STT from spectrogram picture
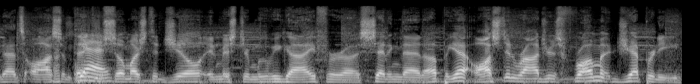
That's awesome. Thank Yeah. you so much to Jill and Mr. Movie Guy for uh, setting that up. But yeah, Austin Rogers from Jeopardy.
